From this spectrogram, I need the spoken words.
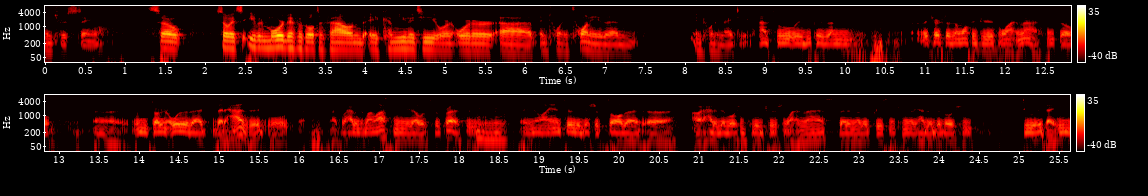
Interesting. So, so it's even more difficult to found a community or an order uh, in 2020 than in 2019. Absolutely, because I mean, the church doesn't want the traditional Latin Mass, and so uh, when you start an order that, that has it, well, that's what happened to my last community that was suppressed. Is you know, I entered, the bishop saw that uh, I had a devotion to the traditional Latin Mass, that another priest in the community had a devotion to it, that he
